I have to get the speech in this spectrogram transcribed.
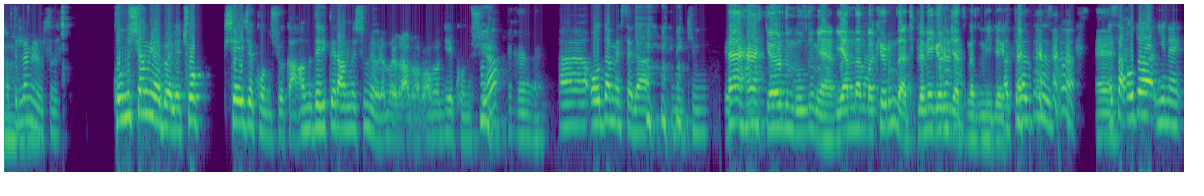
Hatırlamıyor musunuz? Konuşamıyor böyle çok şeyce konuşuyor. Anlı dedikleri anlaşılmıyor. Böyle bla bla bla diye konuşuyor. Ee, o da mesela kim gördüm buldum ya. Bir yandan bakıyorum da tiplemeyi görünce hatırladım videoyu. hatırladınız değil mi? Evet. Mesela o da yine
